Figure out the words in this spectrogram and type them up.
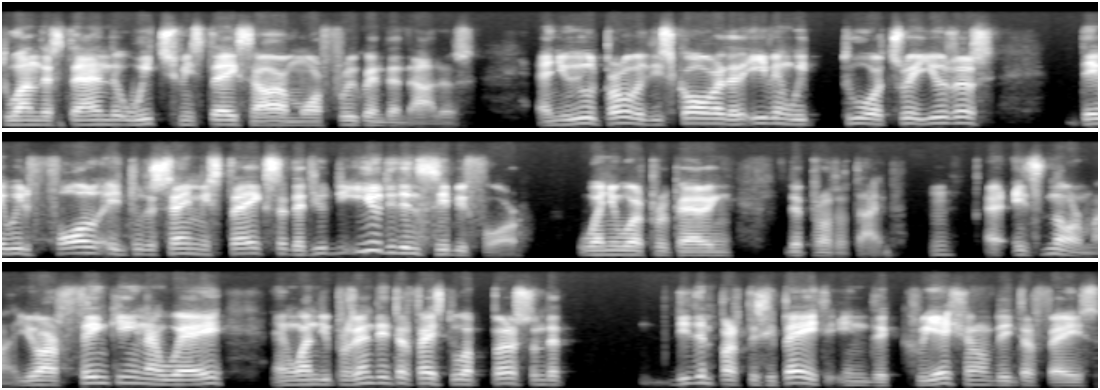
to understand which mistakes are more frequent than others. And you will probably discover that even with two or three users they will fall into the same mistakes that you you didn't see before when you were preparing the prototype. Hmm? uh, it's normal. You are thinking in a way and when you present the interface to a person that didn't participate in the creation of the interface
